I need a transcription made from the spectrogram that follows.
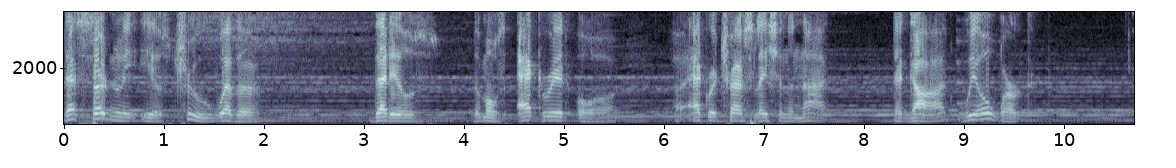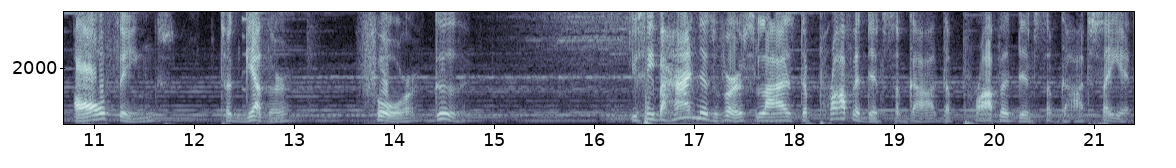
that certainly is true, whether that is the most accurate or Uh, accurate translation or not, that God will work all things together for good. You see, behind this verse lies the providence of God. The providence of God. Say it.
